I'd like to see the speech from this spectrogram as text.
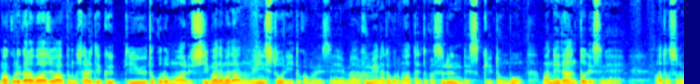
まあ、これからバージョンアップもされていくっていうところもあるしまだまだあのメインストーリーとかもですね、まあ、不明なところもあったりとかするんですけども、まあ、値段とですねあとその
